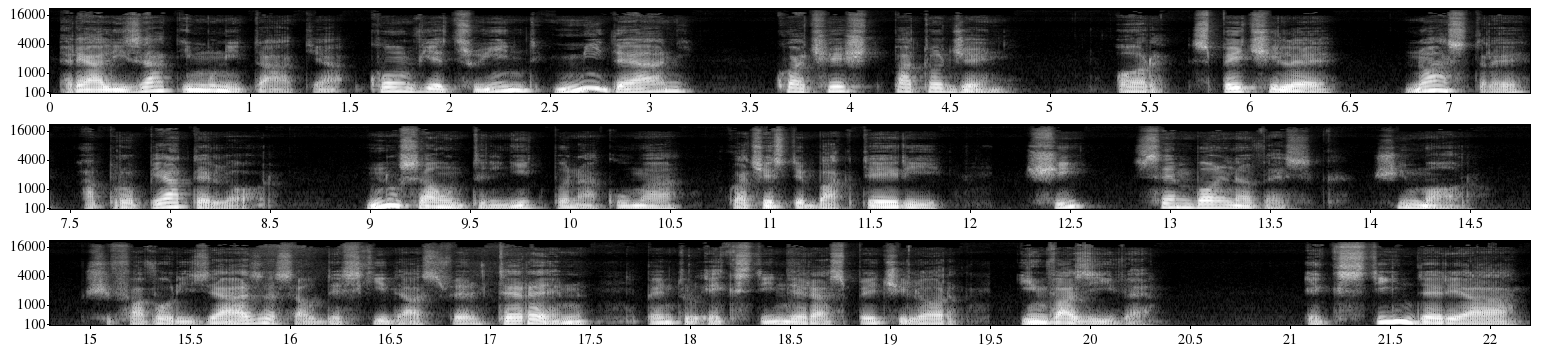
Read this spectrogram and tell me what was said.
realizat imunitatea conviețuind mii de ani cu acești patogeni. Or, speciile noastre, apropiate lor, nu s-au întâlnit până acum cu aceste bacterii și se îmbolnăvesc și mor și favorizează sau deschid astfel teren pentru extinderea speciilor invazive. Extinderea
